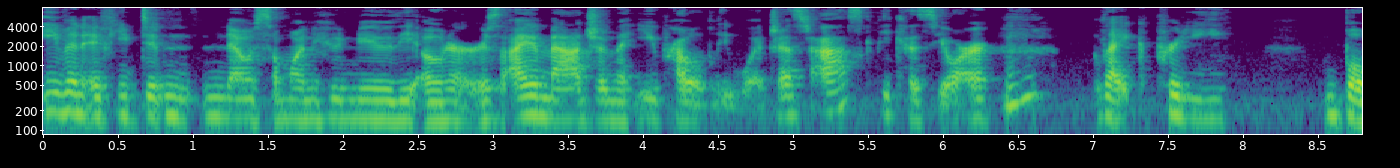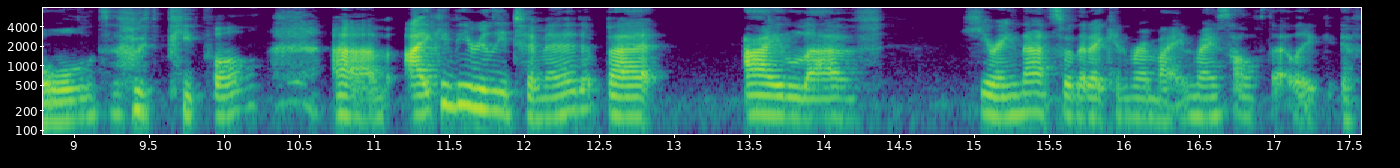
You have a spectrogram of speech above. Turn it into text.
even if you didn't know someone who knew the owners, I imagine that you probably would just ask because you're mm-hmm. like pretty bold with people. Um, I can be really timid, but I love hearing that so that I can remind myself that, like, if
